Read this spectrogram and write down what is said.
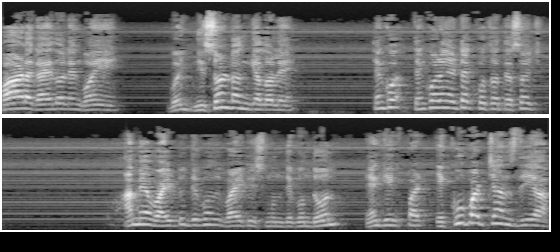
पाड गायलोले गोंय गोंय निसंडोन गेलोले। तेंको तेंको एटॅक करचो तेसोच। आमी वायटू देखून वायट इश म्हूण देखून दोन हेंक एक पाट एकू पाट चान्स दिया।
